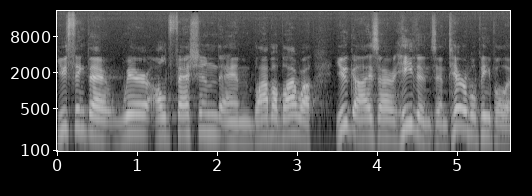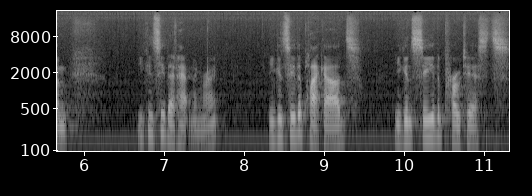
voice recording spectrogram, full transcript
You think that we're old fashioned and blah, blah, blah. Well, you guys are heathens and terrible people. And you can see that happening, right? You can see the placards, you can see the protests,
